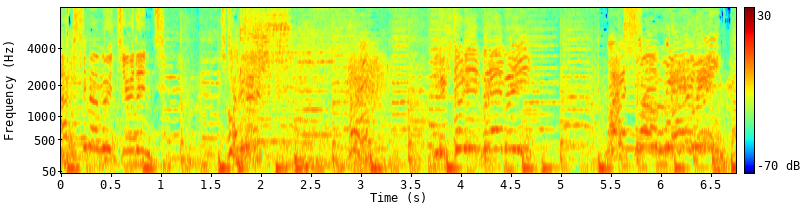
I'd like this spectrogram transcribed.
マキシマム充電池直撃ビクトリー。ブレイブインマキシマムブレイブイン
